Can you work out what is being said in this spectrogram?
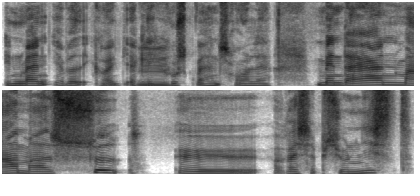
en mand, jeg ved ikke rigtigt, jeg kan mm. ikke huske, hvad hans rolle er. Men der er en meget, meget sød øh, receptionist,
